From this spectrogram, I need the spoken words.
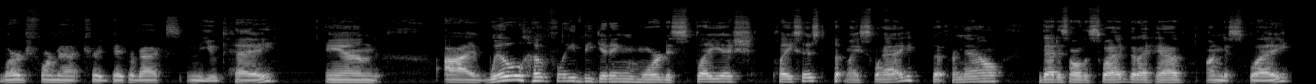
large format trade paperbacks in the UK. And I will hopefully be getting more display-ish places to put my swag, but for now, that is all the swag that I have on display.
